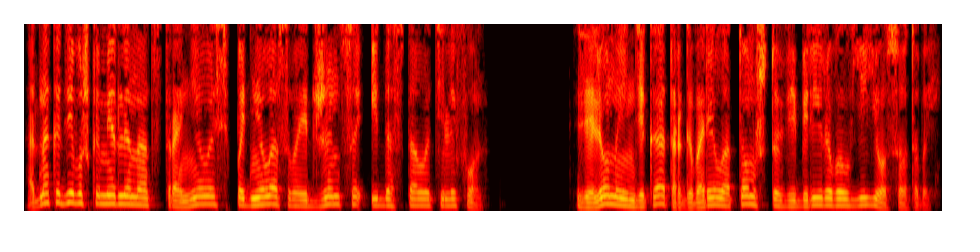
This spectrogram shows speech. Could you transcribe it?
Однако девушка медленно отстранилась, подняла свои джинсы и достала телефон. Зеленый индикатор говорил о том, что вибрировал ее сотовый.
